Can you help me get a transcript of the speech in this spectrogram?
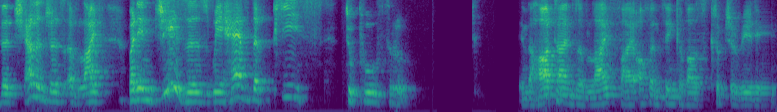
the challenges of life, but in Jesus, we have the peace to pull through. In the hard times of life, I often think of our scripture reading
